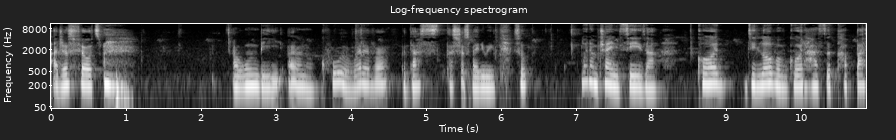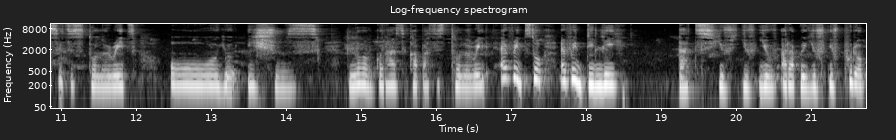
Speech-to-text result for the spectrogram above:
I just felt I won't be, I don't know, cool or whatever. But that's that's just by the way. So what I'm trying to say is that God, the love of God has the capacity to tolerate all your issues. The love of God has the capacity to tolerate every so every delay that you've you've you've adapted, you've you've put up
